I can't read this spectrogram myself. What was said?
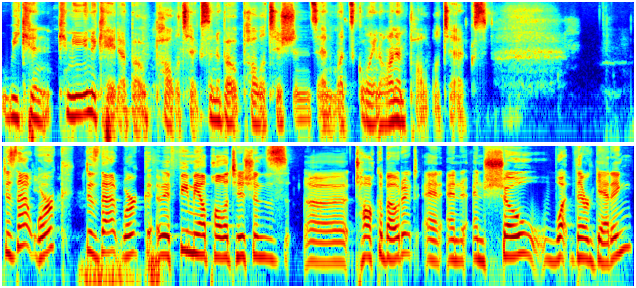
we can communicate about politics and about politicians and what's going on in politics. Does that work? Does that work if female politicians uh, talk about it and, and, and show what they're getting?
